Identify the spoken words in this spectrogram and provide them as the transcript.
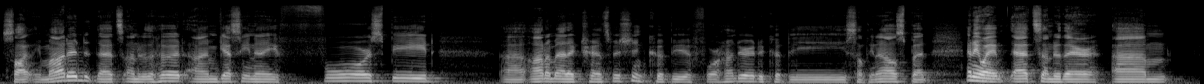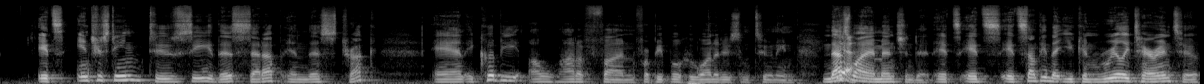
slightly modded. That's under the hood. I'm guessing a four speed uh, automatic transmission. Could be a 400, it could be something else. But anyway, that's under there. Um, it's interesting to see this setup in this truck, and it could be a lot of fun for people who want to do some tuning. And that's Yeah. why I mentioned it. It's it's it's something that you can really tear into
